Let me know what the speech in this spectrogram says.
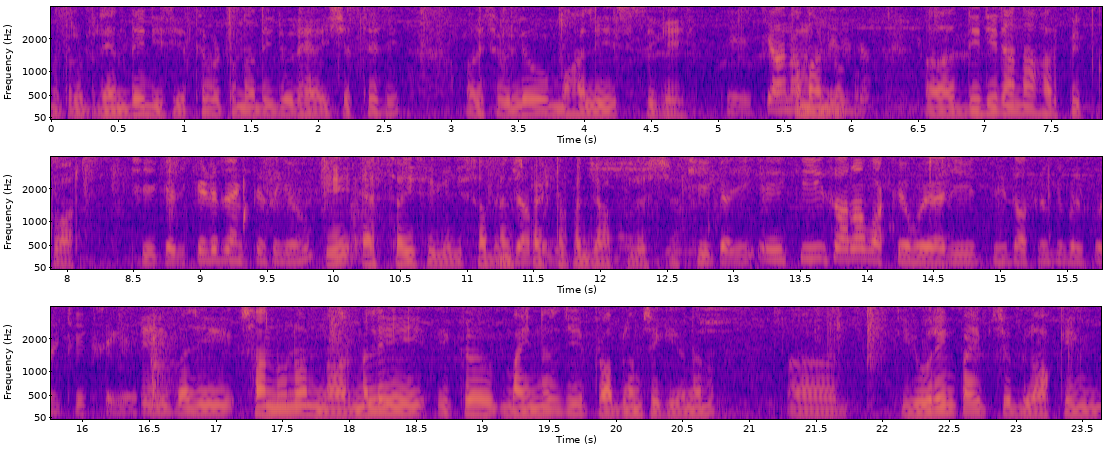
ਮਤਲਬ ਰਹਿੰਦੇ ਨਹੀਂ ਸੀ ਇੱਥੇ ਬਟ ਉਹਨਾਂ ਦੀ ਜੋ ਰਿਹਾਇਸ਼ ਇੱਥੇ ਸੀ। ਔਰ ਇਸ ਵੇਲੇ ਉਹ ਮੋਹਾਲੀ ਸੀਗੇ। ਤੇ ਕੀ ਨਾਮ ਹੈ ਕਮਾਂਡੋ ਦੀਦੀ ਦਾ? ਅ, ਦੀਦੀ ਦਾ ਨਾਮ ਹਰਪ੍ਰੀਤ ਕੌਰ। ਠੀਕ ਹੈ ਜੀ। ਕਿਹੜੇ ਰੈਂਕ ਤੇ ਸੀਗੇ ਉਹ? ਇਹ ਐਸਆਈ ਸੀਗੇ ਜੀ ਸਬ ਇੰਸਪੈਕਟਰ। ਪੰਜਾਬ ਪੁਲਿਸ ਚ। ਠੀਕ ਹੈ ਜੀ। ਇਹ ਕੀ ਸਾਰਾ ਵਾਕਿਆ ਹੋਇਆ ਜੀ? ਤੁਸੀਂ ਦੱਸ ਰਹੇ ਹੋ ਕਿ ਬਿਲਕੁਲ ਠੀਕ ਸੀਗੇ। ਇਹ ਭਾਜੀ ਸਾਨੂੰ ਨਾ ਨਾਰਮਲੀ ਇੱਕ ਮਾਈਨਰ ਜੀ ਪ੍ਰੋਬਲਮ ਸੀਗੀ ਉਹਨਾਂ ਨੂੰ। ਯੂਰਿਨ ਪਾਈਪ 'ਚ ਬਲੋਕਿੰਗ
